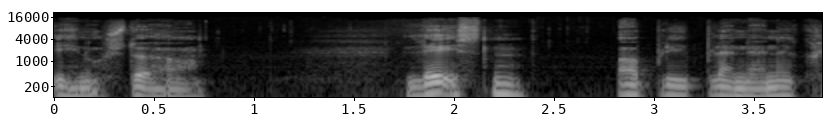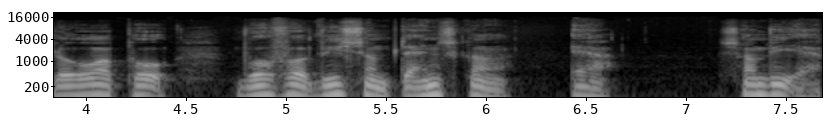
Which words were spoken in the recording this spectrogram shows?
endnu større. Læs den og blive blandt andet klogere på, hvorfor vi som danskere er, som vi er.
